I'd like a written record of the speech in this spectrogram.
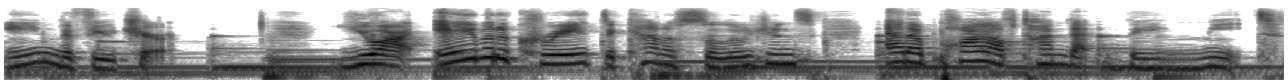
in the future. You are able to create the kind of solutions at a point of time that they need.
